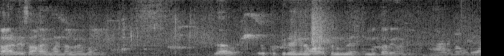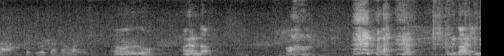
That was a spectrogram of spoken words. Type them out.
കെട്ടി സഹായം വേണ്ടെന്ന് ഞാൻ പറഞ്ഞു. ഒരു കുട്ടിനെ എങ്ങനെ വളർത്തണമെന്ന് നമുക്കറിയാം. അങ്ങനെ ആ അല്ല കാറ്റിൽ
